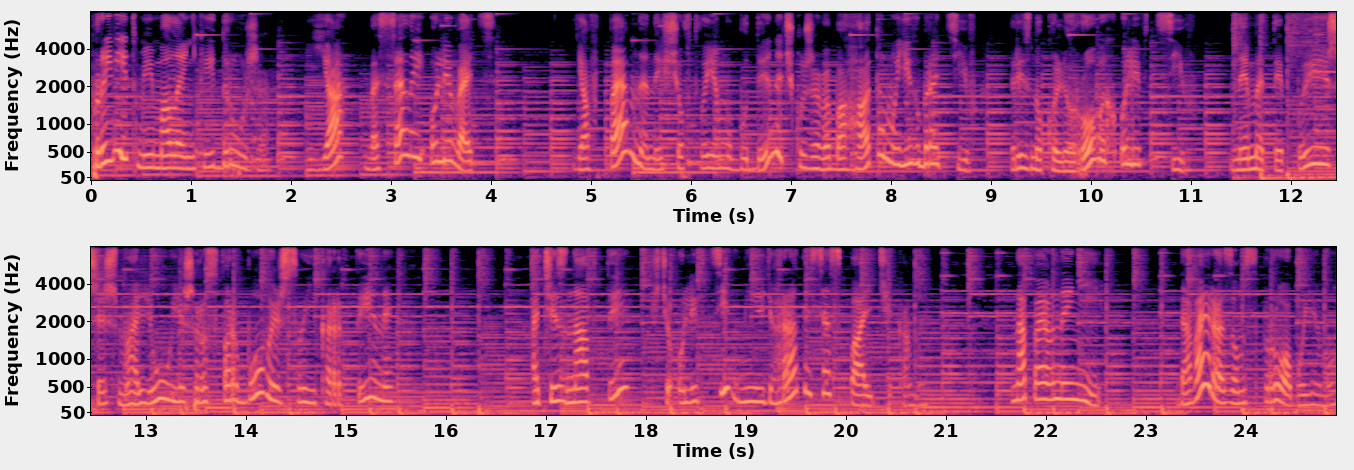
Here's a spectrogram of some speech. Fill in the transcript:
Привіт, мій маленький друже! Я веселий олівець. Я впевнений, що в твоєму будиночку живе багато моїх братів, різнокольорових олівців. Ними ти пишеш, малюєш, розфарбовуєш свої картини. А чи знав ти, що олівці вміють гратися з пальчиками? Напевне, ні. Давай разом спробуємо.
